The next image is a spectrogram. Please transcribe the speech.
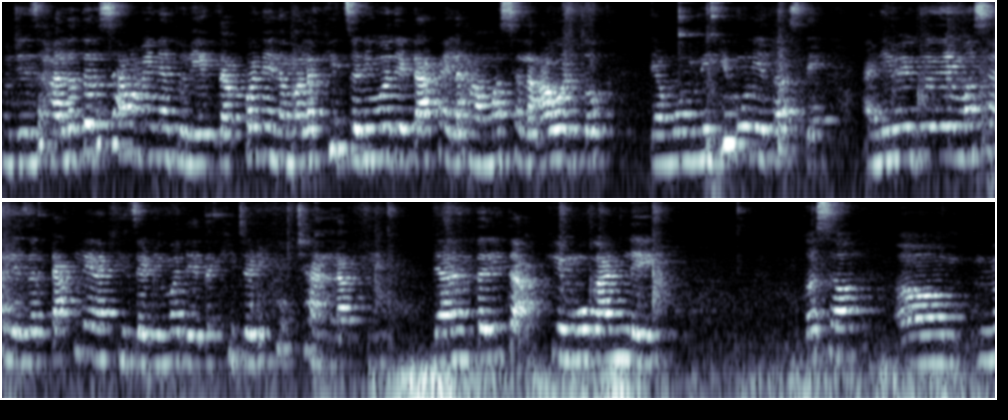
म्हणजे झालं तर सहा महिन्यातून एकदा पण आहे ना मला खिचडीमध्ये टाकायला हा मसाला आवडतो. त्यामुळे मी घेऊन येत असते. आणि वेगवेगळे मसाले जर टाकले ना खिचडीमध्ये तर खिचडी खूप छान लागते. त्यानंतर इथं अख्खे मूग आणले. कसं म-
